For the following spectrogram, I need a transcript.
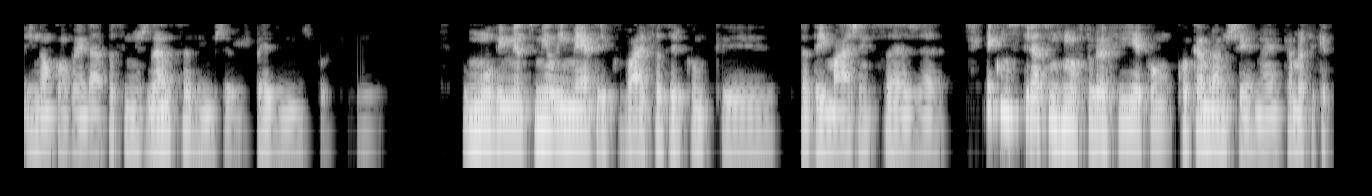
e não convém dar passinhos de dança, nem mexer os pezinhos, porque o movimento milimétrico vai fazer com que portanto, a imagem seja. É como se tirássemos uma fotografia com, com a câmera a mexer, não é? A câmera fica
